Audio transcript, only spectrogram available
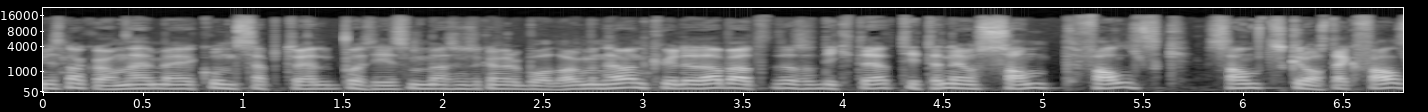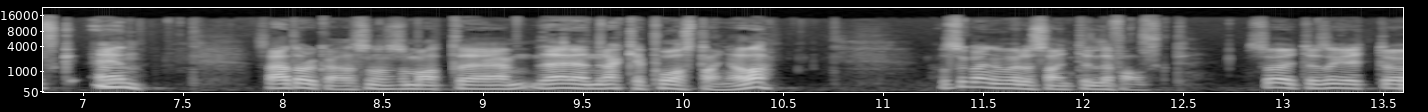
vi snakka om det her med konseptuell poesi, som jeg syns kan være både òg, men det var en kul idé. bare at det, altså, diktet, Tittelen er jo 'Sant falsk'. Sant skråstek falsk. Én. Så jeg tolka det sånn som at eh, det er en rekke påstander, da. Og så kan det være sant eller falskt. Så er det ikke så greit å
